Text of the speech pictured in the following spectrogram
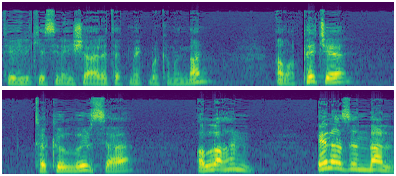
Tehlikesine işaret etmek bakımından. Ama peçe takılırsa Allah'ın en azından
